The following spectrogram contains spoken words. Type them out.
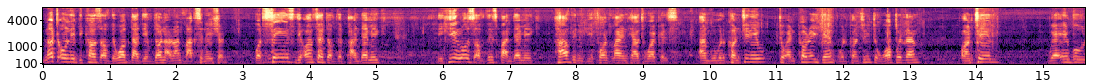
not only because of the work that they've done around vaccination, but since the onset of the pandemic, the heroes of this pandemic have been the frontline health workers, and we will continue to encourage them, we'll continue to work with them until we're able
